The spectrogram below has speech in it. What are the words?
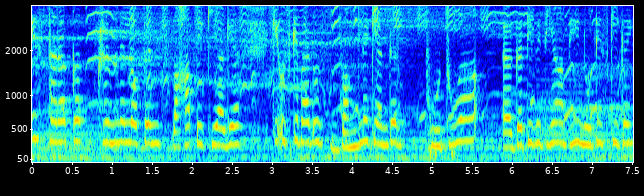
इस तरह का क्रिमिनल ऑफेंस वहाँ पे किया गया कि उसके बाद उस बंगले के अंदर भूतुआ गतिविधियाँ भी नोटिस की गई।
